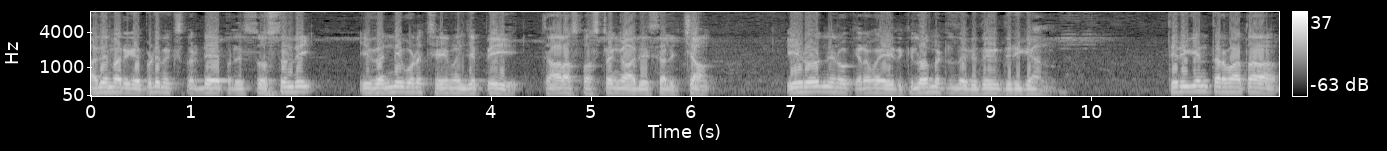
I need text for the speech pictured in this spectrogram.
అదే మరి ఎపిడమిక్ స్ప్రెడ్ అయ్యే పరిస్థితి వస్తుంది. ఇవన్నీ కూడా చేయమని చెప్పి చాలా స్పష్టంగా ఆదేశాలు ఇచ్చాం. ఈరోజు నేను ఒక ఇరవై ఐదు కిలోమీటర్ల దగ్గర దగ్గర తిరిగాను. తిరిగిన తర్వాత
